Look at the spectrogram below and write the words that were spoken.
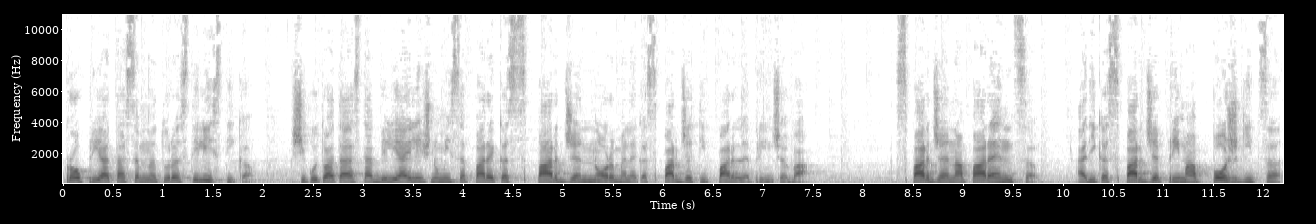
propria ta semnătură stilistică. Și cu toate astea, Billie Eilish nu mi se pare că sparge normele, că sparge tiparele prin ceva. Sparge în aparență, Adică sparge prima poșghiță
